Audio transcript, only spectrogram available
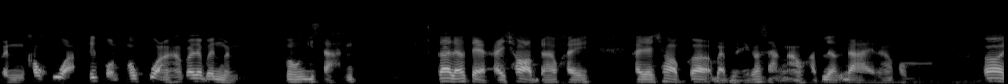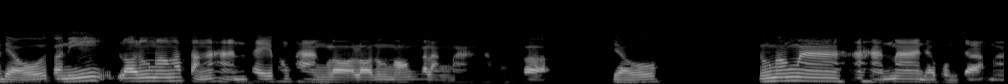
เป็นข้าวคั่วพริกป่นข้าวคั่วนะครับ ก็จะเป็นเหมือนของอีสาน ก็แล้วแต่ใครชอบนะครับ ใครใครจะชอบก็แบบไหนก็สั่งเอาครับ เลือกได้นะครับผม ก็เดี๋ยวตอนนี้รอน้องๆครับ สั่งอาหารไปพังๆรอรอน้องๆกำลังมานะครับ ผมก็เดี๋ยวน้องๆมาอาหารมา เดี๋ยวผมจะมา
